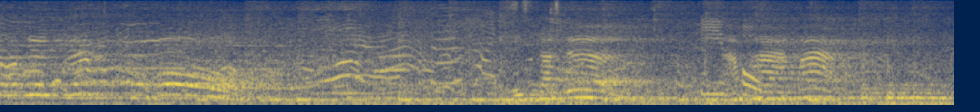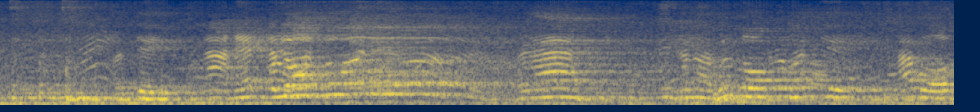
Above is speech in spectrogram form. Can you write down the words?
ต่อหนึ่งครับโอ้โหอินกันเดอร์น้ำห่างมาก แม็กกี้หน้าเน็ตยอดสวยดีเลยเป็นไงนี่ขนาดเพิ่งลงนะแม็กกี้ครับผม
